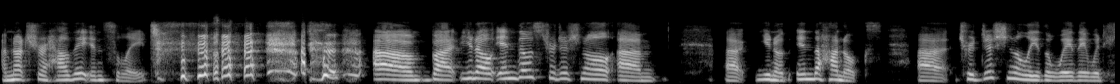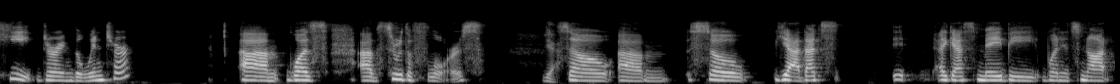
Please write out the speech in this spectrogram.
I'm not sure how they insulate. um, but you know, in those traditional, um, uh, you know, in the hanoks, uh, traditionally the way they would heat during the winter um, was uh, through the floors. Yeah. So, um, so yeah, that's it. I guess maybe when it's not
